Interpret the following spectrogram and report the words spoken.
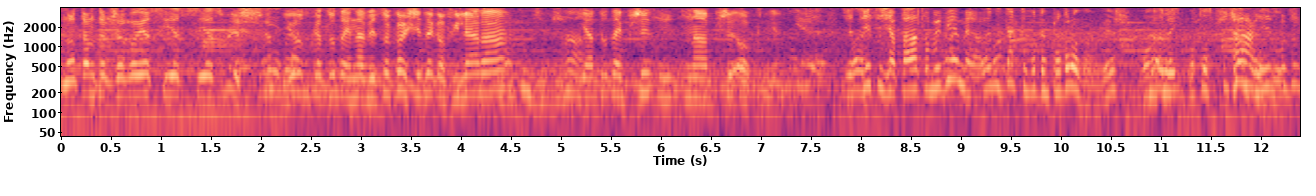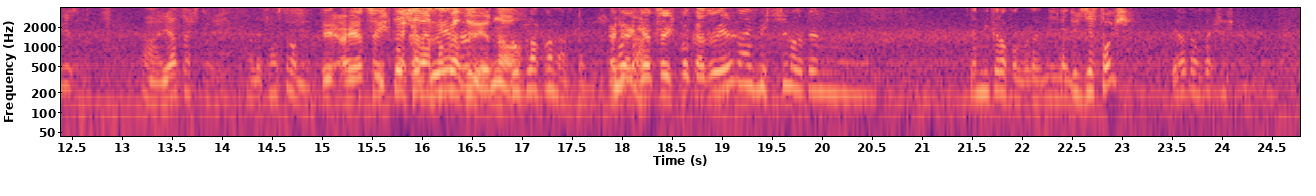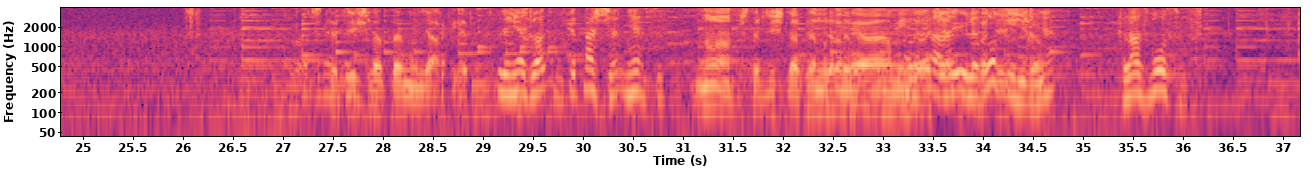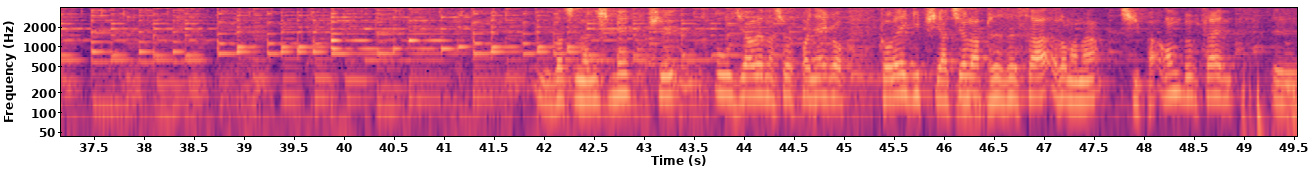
No tamto drzewo jest, jest, jest wyższe. Józka tutaj na wysokości tego filara, ja tutaj przy, na, przy oknie. Że ty jesteś aparat, to my wiemy, ale... ale i tak to potem kadrował, wiesz? Bo, on to, jest, bo to jest tak, bo to jest... A, ja tak stoję. ale w tą stronę. Ty, a ja coś I ktoś się pokazuję? pokazuje, Do no. flakona stoisz. A No tak, tak. ja coś pokazuję? No tak jakbyś trzymał ten, ten mikrofon, bo tak mniej A ty więcej. gdzie stoisz? Ja tam za Krzyśkiem. 40 lat temu, ja pierdolę. Ile miałeś lat? 15? Nie, No, 40 lat temu to miałem... Ale, ale ile włosów 20. miał, nie? Las włosów. Zaczynaliśmy przy współudziale naszego wspaniałego kolegi, przyjaciela, prezesa Romana Sipa. On był całym y,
